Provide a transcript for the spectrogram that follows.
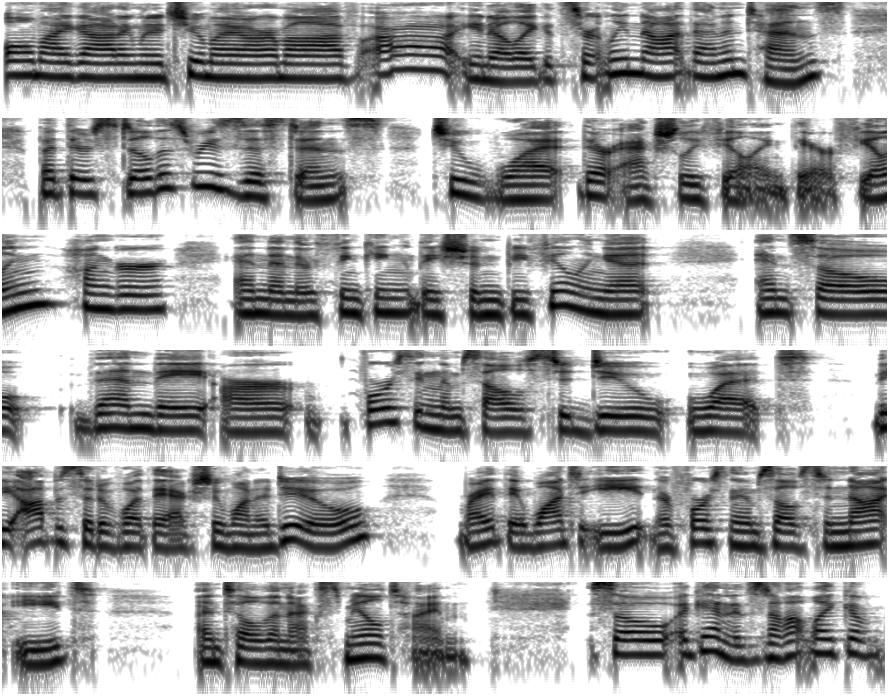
oh my God, I'm going to chew my arm off. Ah, you know, like it's certainly not that intense, but there's still this resistance to what they're actually feeling. They're feeling hunger and then they're thinking they shouldn't be feeling it. And so then they are forcing themselves to do what the opposite of what they actually want to do, right? They want to eat. They're forcing themselves to not eat until the next meal time. So again, it's not like a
